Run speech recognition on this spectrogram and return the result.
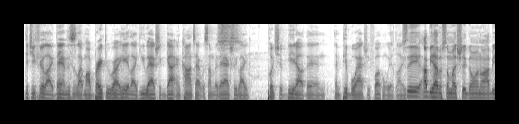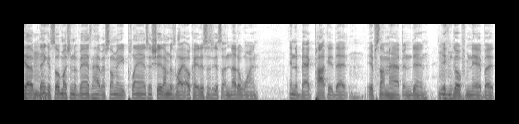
did you feel like, damn, this is like my breakthrough right here? Like, you actually got in contact with somebody that actually like put your beat out there and and people were actually fucking with like. See, I be having so much shit going on. I be having Mhm. thinking so much in advance and having so many plans and shit. I'm just like, okay, this is just another one in the back pocket that if something happened, then it can Mhm. go from there. But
